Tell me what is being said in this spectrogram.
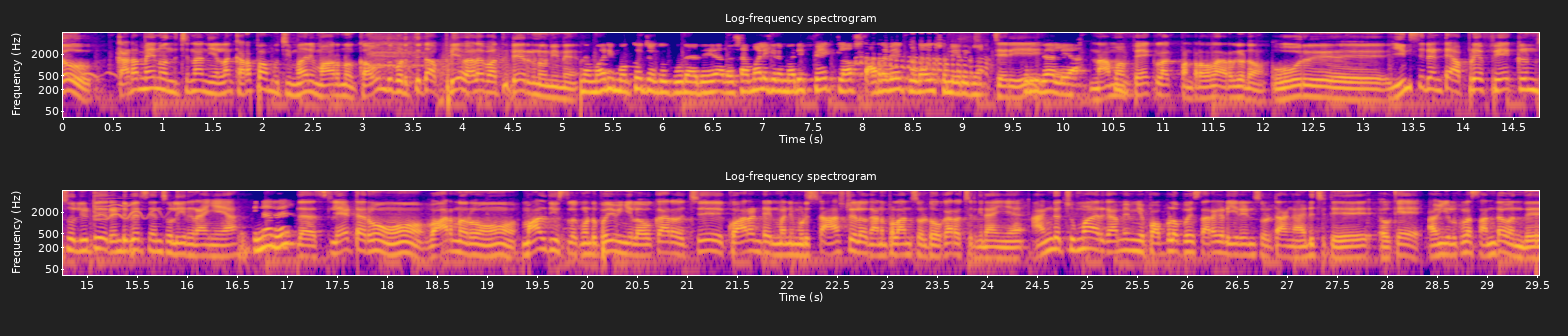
யோ கடமைன்னு வந்துச்சுன்னா நீ எல்லாம் கரப்பாம்பூச்சி மாதிரி மாறணும். கவுந்து படுத்துட்டு அப்படியே வேலை பார்த்துட்டே இருக்கணும் நீனு. இந்த மாதிரி மொக்க சொக்க கூடாது அதை சமாளிக்கிற மாதிரி ஃபேக் லாப்ஸ் தரவே கூடாதுன்னு சொல்லியிருக்கேன். சரி இல்லையா? நாம ஃபேக் லாக் பண்றதெல்லாம் இருக்கட்டும் ஒரு இன்சிடென்ட்டே அப்படியே ஃபேக்குன்னு சொல்லிட்டு ரெண்டு பேர் சேர்ந்து சொல்லியிருக்கிறாங்கயா என்னது? இந்த ஸ்லேட்டரும் வார்னரும் மால்தீவ்ஸ்ல கொண்டு போய் இவங்கள உட்கார வச்சு குவாரண்டைன் பண்ணி முடிச்சுட்டு ஆஸ்திரேலியாவுக்கு அனுப்பலாம்னு சொல்லிட்டு உட்கார வச்சிருக்கிறாங்க. அங்க சும்மா இருக்காம இவங்க பப்ல போய் சரக்கு அடிக்கிறேன்னு சொல்லிட்டாங்க. அடிச்சுட்டு ஓகே அவங்களுக்குள்ள சண்டை வந்து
